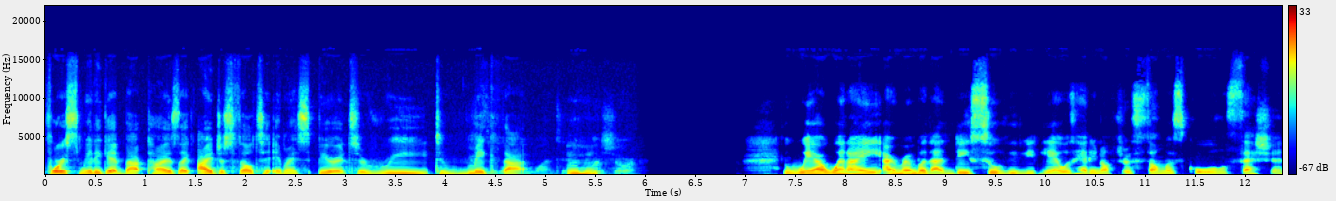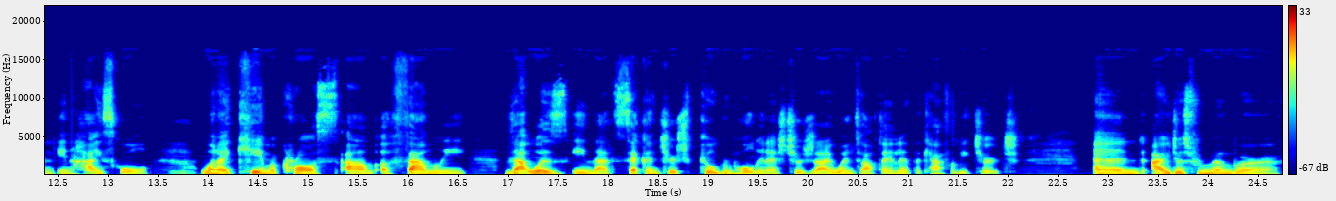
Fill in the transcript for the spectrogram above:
forced me to get baptized. Like I just felt it in my spirit to re to make that. Mhm. For sure. Where when I I remember that day so vividly. I was heading off to a summer school session in high school Mhm. when I came across um, a family that was in that second church, Pilgrim Holiness Church, that I went to after I left the Catholic Church. And I just remember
